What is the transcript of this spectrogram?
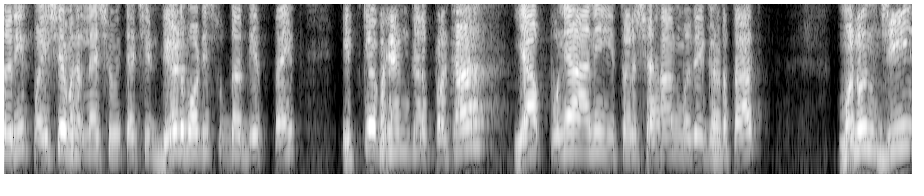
तरी पैसे भरल्याशिवाय त्याची डेड बॉडी सुद्धा देत नाहीत. इतके भयंकर प्रकार या पुण्या आणि इतर शहरांमध्ये घडतात. म्हणून जी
